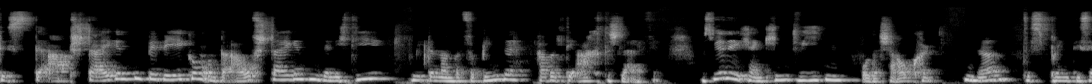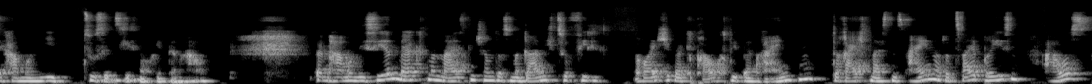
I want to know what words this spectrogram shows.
des, der absteigenden Bewegung und der aufsteigenden. Wenn ich die miteinander verbinde, habe ich die achte Schleife. Was würde ich ein Kind wiegen oder schaukeln? Ja, das bringt diese Harmonie zusätzlich noch in den Raum. Beim Harmonisieren merkt man meistens schon, dass man gar nicht so viel Räucherwerk braucht wie beim Reinigen. Da reicht meistens ein oder zwei Prisen aus.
